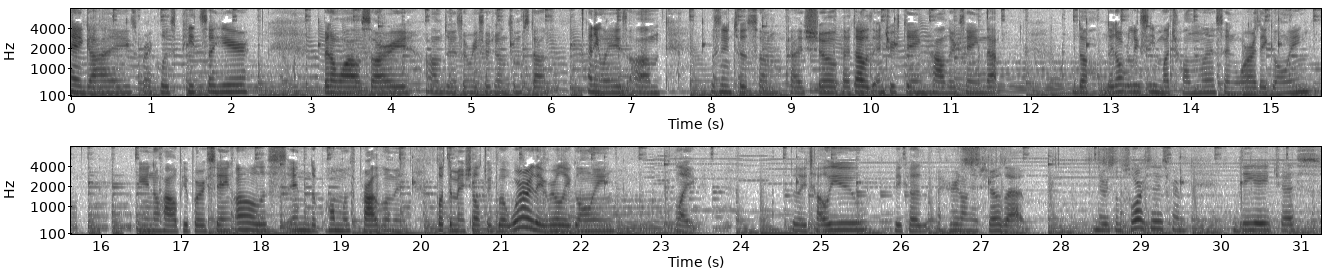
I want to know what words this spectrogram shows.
guys, Reckless Pizza here. Been a while, sorry. I'm doing some research on some stuff. Anyways, um, listening to some guy's show, I thought it was interesting how they're saying that the they don't really see much homeless and where are they going. You know how people are saying, "Oh, let's end the homeless problem and put them in shelters," but where are they really going? Like, do they tell you? Because I heard on his show that there were some sources from DHS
